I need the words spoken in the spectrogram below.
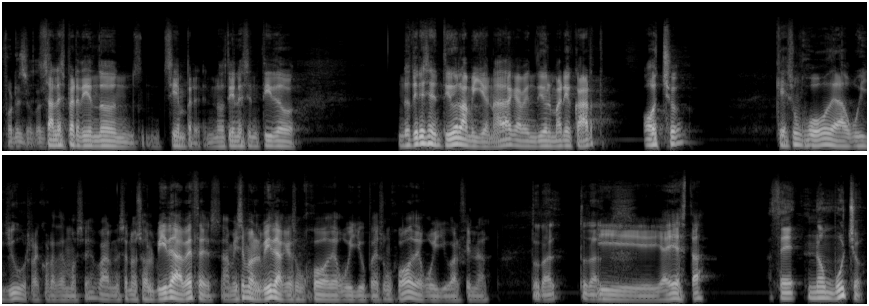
Por eso. por eso. sales perdiendo en- siempre. No tiene sentido. No tiene sentido la millonada que ha vendido el Mario Kart 8, que es un juego de la Wii U, recordemos. ¿eh? Bueno, se nos olvida a veces. A mí se me olvida que es un juego de Wii U, pero es un juego de Wii U al final. Total, total. Y ahí está. Hace no mucho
